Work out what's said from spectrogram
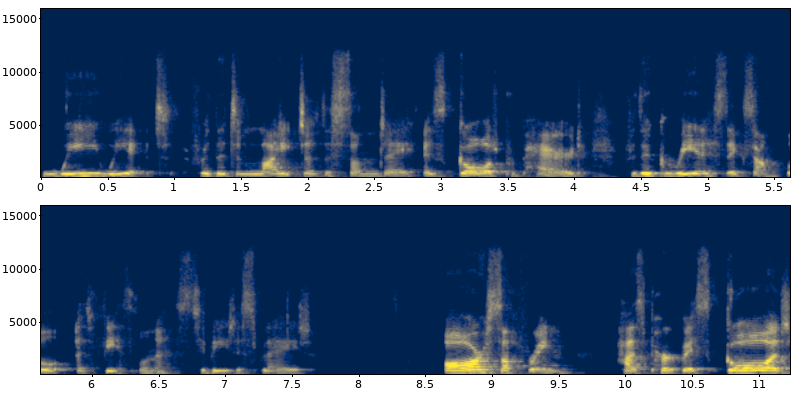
we wait for the delight of the Sunday as God prepared for the greatest example of faithfulness to be displayed. Our suffering has purpose. God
